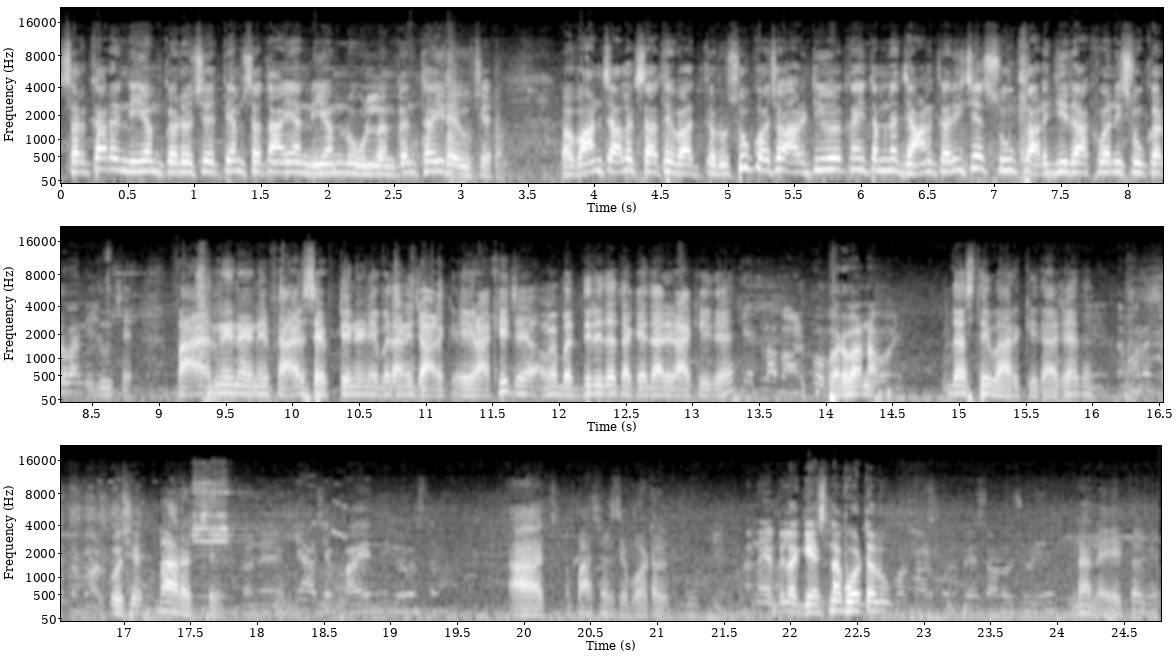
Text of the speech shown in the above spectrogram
સરકારે નિયમ કર્યો છે તેમ છતાં અહીંયા નિયમનું ઉલ્લંઘન થઈ રહ્યું છે. વાહન ચાલક સાથે વાત કરું. શું કહો છો? આરટીઓએ કંઈ તમને જાણ કરી છે? શું કાળજી રાખવાની શું કરવાની? છે. ફાયરની ને એની ફાયર સેફટીની ને એ બધાની જાણ રાખી છે. અમે બધી રીતે તકેદારી રાખી છે. કેટલા બાળકો ભરવાના હોય? દસથી બાર કીધા છે. બાળકો છે? બાર જ છે. આ પાછળ છે બોટલ. અને પેલા ગેસના બોટલ ઉપર? ના ના એ તો છે.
